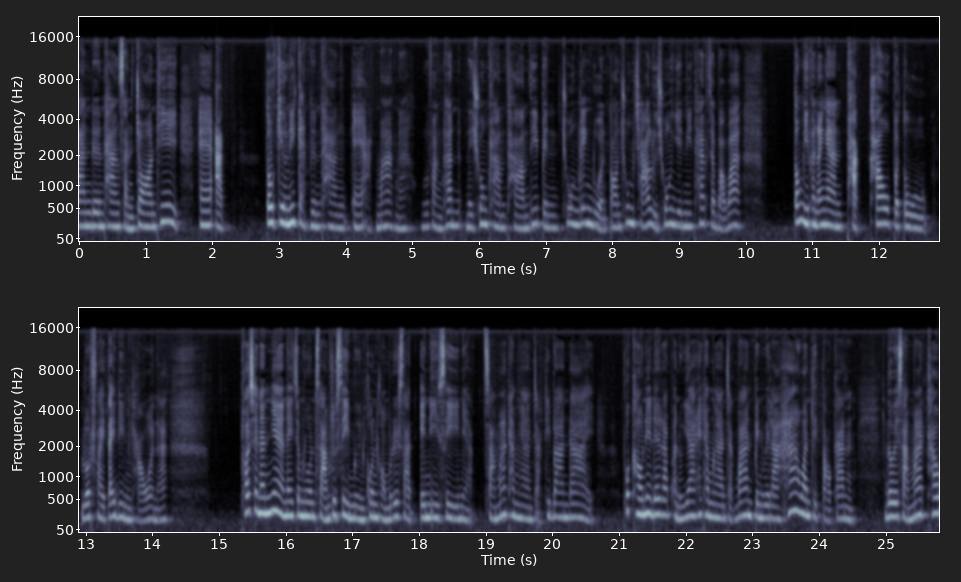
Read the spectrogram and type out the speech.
การเดินทางสัญจรที่แออัดโตเกียวนี่การเดินทางแออัดมากนะคุณผู้ฟังท่านในช่วงพรามไทม์ที่เป็นช่วงเร่งด่วนตอนช่วงเช้าหรือช่วงเย็นนี้แทบจะบอกว่า ต้องมีพนักงานผลักเข้าประตูรถไฟใต้ดินเขาอะนะเพราะฉะนั้นเนี่ยในจำนวน 3.4 หมื่นคนของบริษัท NEC เนี่ยสามารถทำงานจากที่บ้านได้ พวกเขาเนี่ยได้รับอนุญาตให้ทำงานจากบ้านเป็นเวลา 5 วันติดต่อกัน โดยสามารถเข้า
